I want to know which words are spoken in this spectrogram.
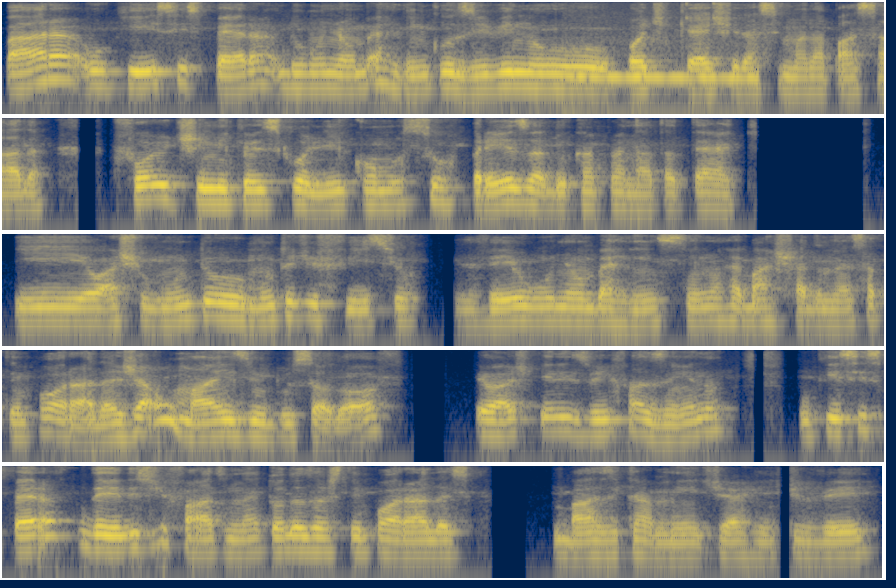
Para o que se espera do União Berlim. Inclusive, no podcast da semana passada, foi o time que eu escolhi como surpresa do campeonato até aqui. E eu acho muito, muito difícil ver o União Berlim sendo rebaixado nessa temporada. Já o Mais e o Düsseldorf, eu acho que eles vêm fazendo o que se espera deles de fato, né? Todas as temporadas, basicamente, a gente vê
